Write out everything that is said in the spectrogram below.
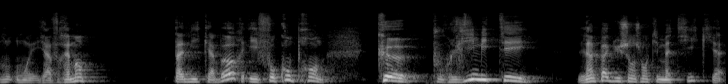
il y a vraiment panique à bord. Il faut comprendre que pour limiter l'impact du changement climatique, il y a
